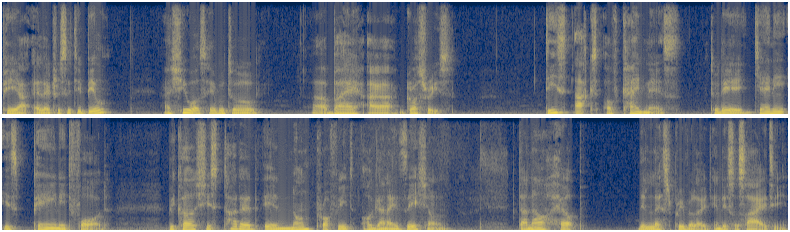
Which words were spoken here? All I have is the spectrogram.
pay her electricity bill, and she was able to uh, buy her groceries. This act of kindness, today, Jenny is paying it forward because she started a non-profit organization that now help the less privileged in the society,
